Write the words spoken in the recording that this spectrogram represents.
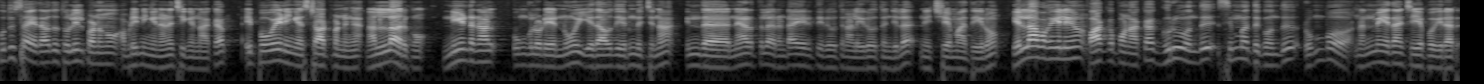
புதுசாக ஏதாவது தொழில் பண்ணணும் அப்படின்னு நீங்க நினைச்சீங்கன்னாக்கா இப்போவே நீங்க ஸ்டார்ட் பண்ணுங்க. நல்லா இருக்கும். நீண்ட நாள் உங்களுடைய நோய் ஏதாவது இருந்துச்சுன்னா இந்த நேரத்தில் ரெண்டாயிரத்தி இருபத்தி நாலு இருபத்தஞ்சில் நிச்சயமாக தீரும். எல்லா வகையிலையும் பார்க்க போனாக்கா குரு வந்து சிம்மத்துக்கு வந்து ரொம்ப நன்மையை தான் செய்ய போகிறார்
